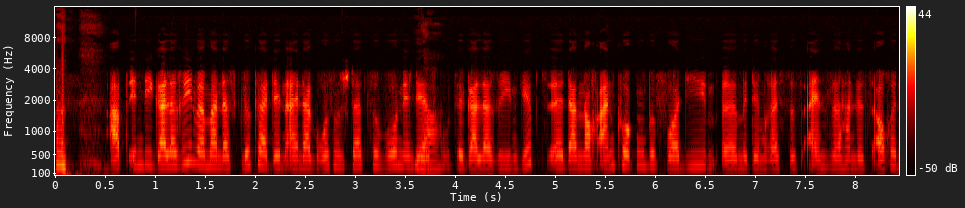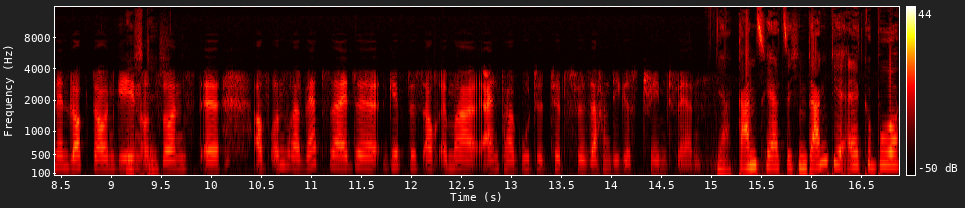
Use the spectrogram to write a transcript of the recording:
Ab in die Galerien, wenn man das Glück hat, in einer großen Stadt zu wohnen, in der ja. es gute Galerien gibt, äh, dann noch angucken, bevor die äh, mit dem Rest des Einzelhandels auch in den Lockdown gehen Richtig. und sonst äh, auf unserer Webseite gibt es auch immer ein paar gute Tipps für Sachen, die gestreamt werden. Ja, ganz herzlichen Dank dir, Elke Buhr.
